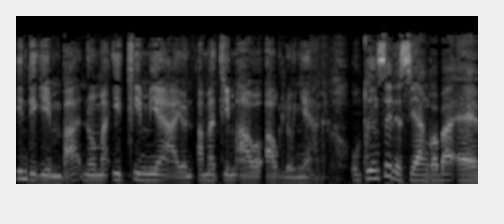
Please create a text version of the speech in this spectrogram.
indikimba noma i theme yayo ama theme awo akulonyaka. Uqinisele siya ngoba a-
